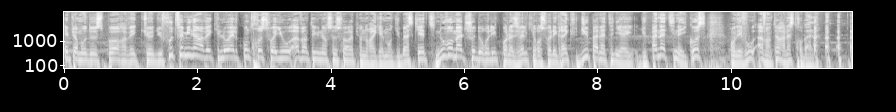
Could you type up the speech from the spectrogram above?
Et puis un mot de sport avec euh, du foot féminin avec l'OL contre Soyo à 21h ce soir. Et puis on aura également du basket. Nouveau match de relique pour l'Asvel qui reçoit les Grecs du, Panathinaikos. Rendez-vous à 20h à l'Astrobal.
